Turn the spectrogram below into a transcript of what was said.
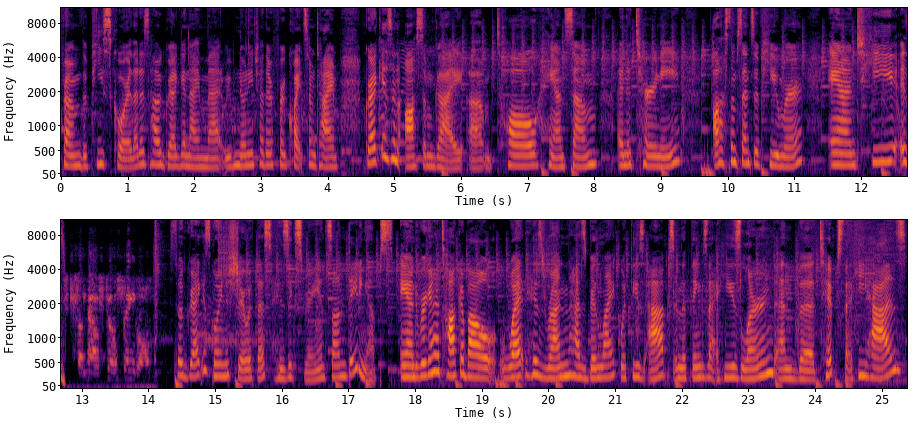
from the Peace Corps. That is how Greg and I met. We've known each other for quite some time. Greg is an awesome guy, um, tall, handsome, an attorney, awesome sense of humor, and he is Somehow still single. So, Greg is going to share with us his experience on dating apps. And we're going to talk about what his run has been like with these apps and the things that he's learned and the tips that he has,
